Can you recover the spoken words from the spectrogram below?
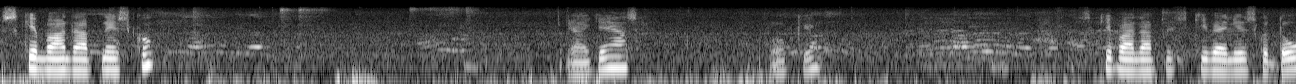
उसके बाद आपने इसको आइए यहाँ से। ओके। उसके बाद आप इसकी वैल्यूज़ को दो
